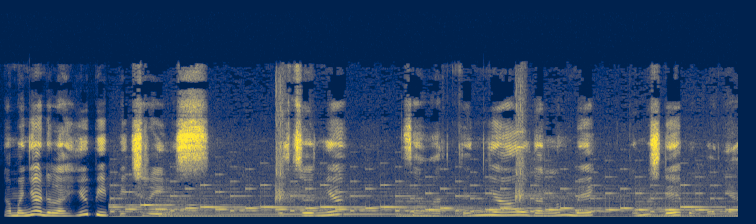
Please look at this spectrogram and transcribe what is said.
Namanya adalah Yupi Peach Rings. Teksturnya sangat kenyal dan lembek. Gemes deh pokoknya.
